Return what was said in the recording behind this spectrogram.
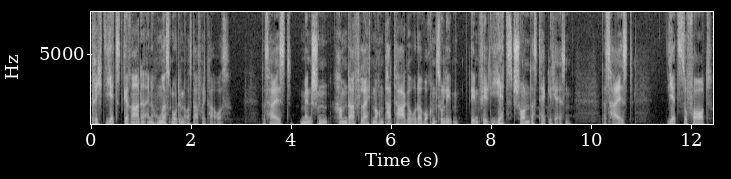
bricht jetzt gerade eine Hungersnot in Ostafrika aus. Das heißt, Menschen haben da vielleicht noch ein paar Tage oder Wochen zu leben. Denen fehlt jetzt schon das tägliche Essen. Das heißt, jetzt sofort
